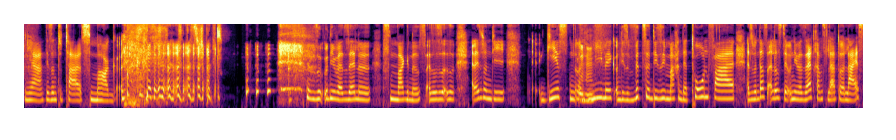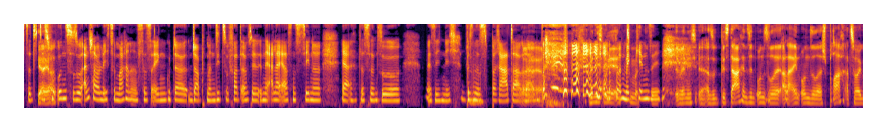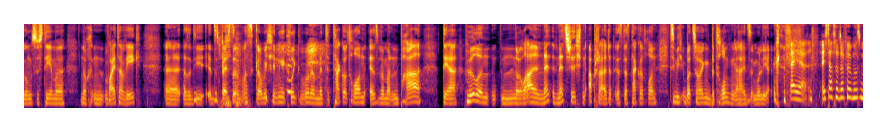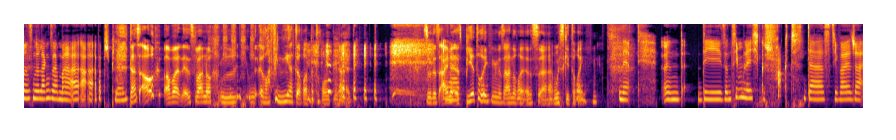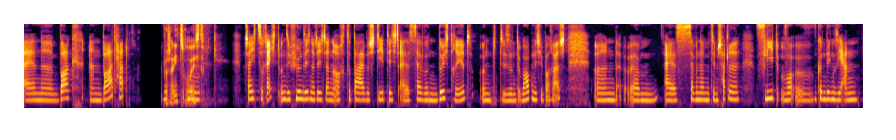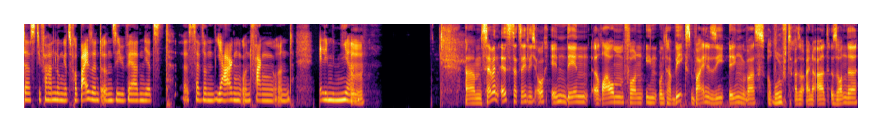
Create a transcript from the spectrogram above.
Ja, die sind total smug. Das stimmt. Die haben so universelle Smugness. Also so, so, allein schon die Gesten und Mhm. Mimik und diese Witze, die sie machen, der Tonfall. Also wenn das alles der Universaltranslator leistet, Ja, das ja. für uns so anschaulich zu machen, dann ist das ein guter Job. Man sieht sofort auf der, in der allerersten Szene, ja, das sind so, weiß ich nicht, Businessberater oder Ja, ja. Wenn ich mir von McKinsey. wenn ich, also bis dahin sind unsere, allein unsere Spracherzeugungssysteme noch ein weiter Weg. Äh, also die, das Beste, was glaube ich hingekriegt wurde mit Tacotron, ist, wenn man ein paar der höheren neuralen Net Netzschichten abschaltet, ist das Tacotron ziemlich überzeugend Betrunkenheit simulieren. Ah ja, ich dachte, dafür muss man es nur langsamer äh, äh, abspielen. Das auch, aber es war noch raffiniertere Betrunkenheit. So, das eine Ja. ist Bier trinken, das andere ist äh, Whisky trinken. Ne. Und die sind ziemlich geschockt, dass die Voyager eine Borg an Bord hat. Wahrscheinlich zu Mhm. Recht. Wahrscheinlich zu Recht. Und sie fühlen sich natürlich dann auch total bestätigt, als Seven durchdreht. Und die sind überhaupt nicht überrascht. Und ähm, als Seven dann mit dem Shuttle flieht, wo, äh, kündigen sie an, dass die Verhandlungen jetzt vorbei sind und sie werden jetzt äh, Seven jagen und fangen und eliminieren. Mhm. Ähm, Seven ist tatsächlich auch in den Raum von ihnen unterwegs, weil sie irgendwas ruft, also eine Art Sonde,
